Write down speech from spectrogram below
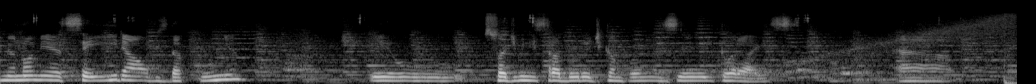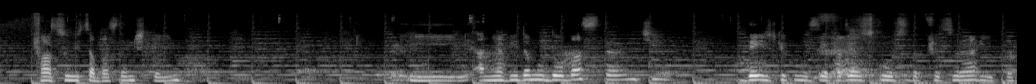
Meu nome é Seira Alves da Cunha. Eu sou administradora de campanhas eleitorais. Ah, faço isso há bastante tempo. E a minha vida mudou bastante desde que comecei a fazer os cursos da professora Rita.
